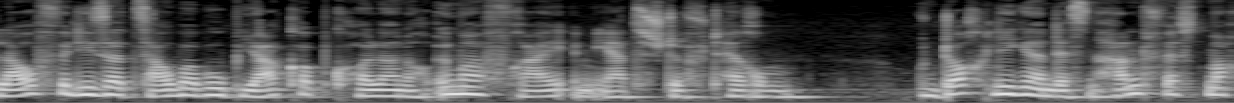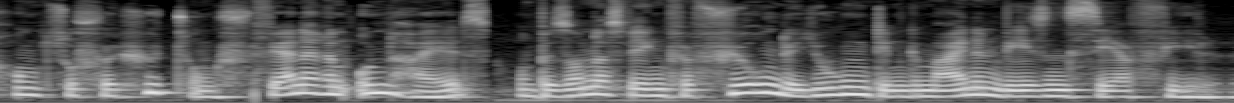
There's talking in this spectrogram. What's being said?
laufe dieser Zauberbub Jakob Koller noch immer frei im Erzstift herum und doch liege an dessen Handfestmachung zur Verhütung ferneren Unheils und besonders wegen Verführung der Jugend dem gemeinen Wesen sehr viel.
